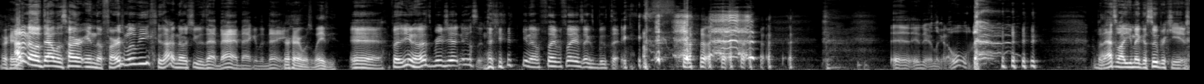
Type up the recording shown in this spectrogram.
her hair. I don't know if that was her in the first movie because I didn't know she was that bad back in the day. Her hair was wavy. Yeah, but you know that's Brigitte Nielsen. you know Flavor Flav's ex boo thing. and, they're looking old. but that's why you make a super kid.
